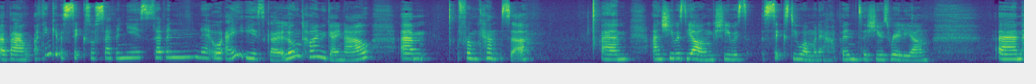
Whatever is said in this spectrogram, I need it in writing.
about, I think it was six or seven years, seven or eight years ago, a long time ago now, um, from cancer. Um, and she was young, she was 61 when it happened, so she was really young. Um,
